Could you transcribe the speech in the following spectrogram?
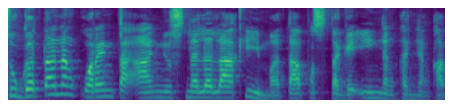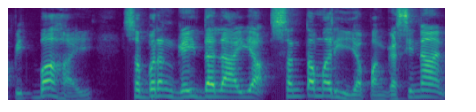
Sugatan ng 40 anyos na lalaki matapos tagain ng kanyang kapitbahay sa barangay Dalayap, Santa Maria, Pangasinan.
